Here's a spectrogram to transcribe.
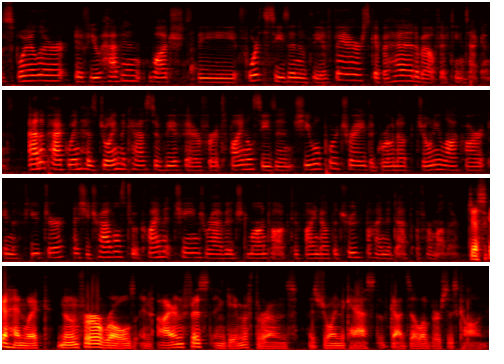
spoiler if you haven't watched the fourth season of The Affair, skip ahead about 15 seconds. Anna Paquin has joined the cast of The Affair for its final season. She will portray the grown up Joanie Lockhart in the future as she travels to a climate change ravaged Montauk to find out the truth behind the death of her mother. Jessica Henwick, known for her roles in Iron Fist and Game of Thrones, has joined the cast of Godzilla vs. Kong.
